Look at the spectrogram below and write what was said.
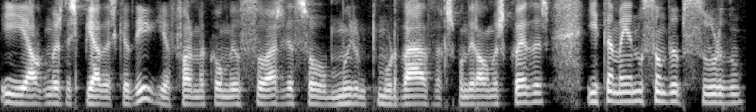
e algumas das piadas que eu digo e a forma como eu sou, às vezes sou muito mordaz a responder algumas coisas e também a noção de absurdo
